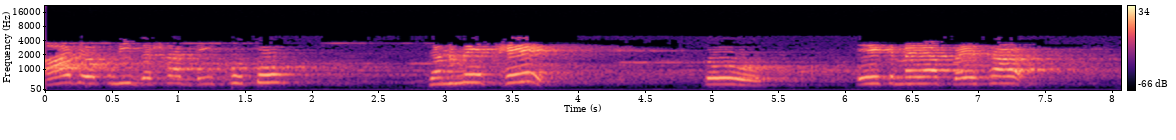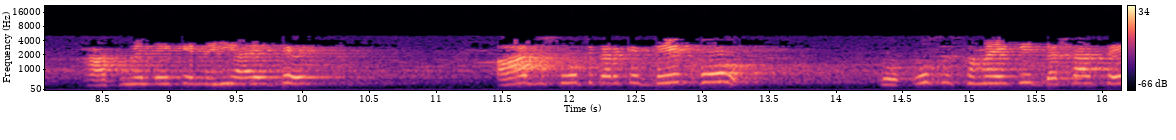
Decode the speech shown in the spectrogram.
आज अपनी दशा देखो तो जन्मे थे तो एक नया पैसा हाथ में लेके नहीं आए थे। आज सोच करके देखो तो उस समय की दशा से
